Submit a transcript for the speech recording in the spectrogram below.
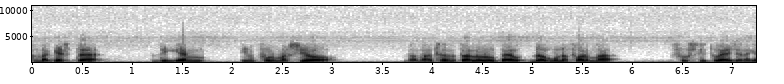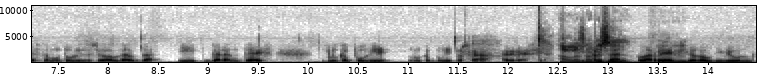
amb aquesta, diguem, informació del Banc Central Europeu, d'alguna forma substitueix en aquesta mutualització del deute i garanteix el que pugui, el que pugui passar a Grècia. Aleshores, I, per tant, la reacció mm -hmm. del dilluns,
